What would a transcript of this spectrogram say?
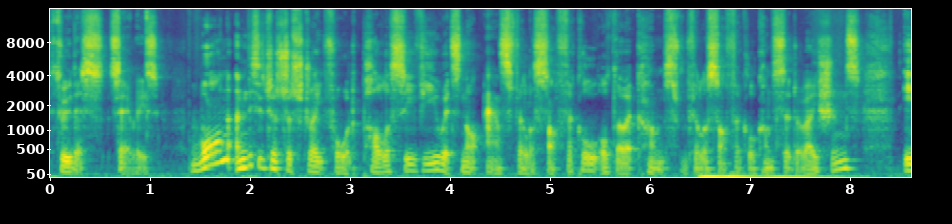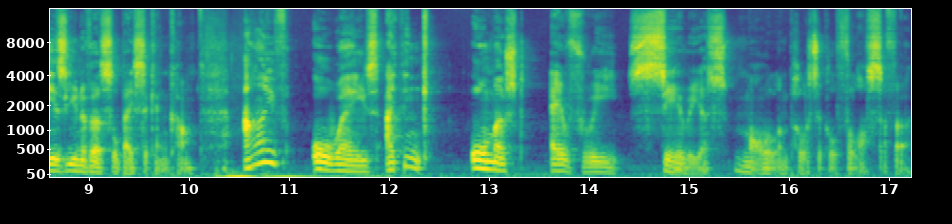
through this series. One, and this is just a straightforward policy view, it's not as philosophical, although it comes from philosophical considerations, is universal basic income. I've always, I think, almost every serious moral and political philosopher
